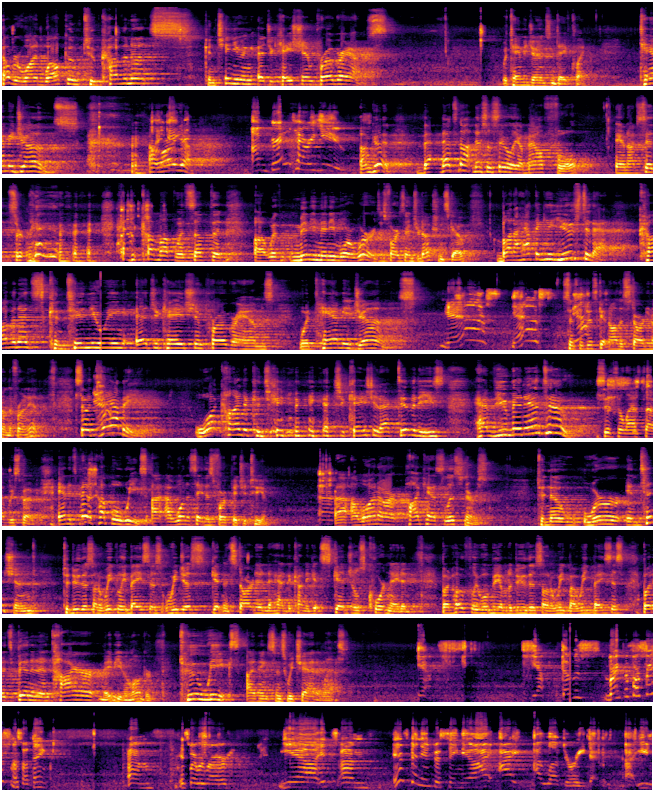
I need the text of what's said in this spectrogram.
Hello, everyone. Welcome to Covenant's continuing education programs with Tammy Jones and Dave Clay. Tammy Jones, how are you? I'm great. How are you? I'm good. That that's not necessarily a mouthful, and I've said certainly had to come up with something uh, with many, many more words as far as introductions go. But I have to get used to that. Covenant's continuing education programs with Tammy Jones. Yes, yes. Since we're just getting all this started on the front end. So, Yeah. Tammy, what kind of continuing education activities have you been into since the last time we spoke? And it's been a couple of weeks. I, I want to say this before I pitch it to you. Uh, I want our podcast listeners to know we're intentioned to do this on a weekly basis. We just getting it started and had to kind of get schedules coordinated. But hopefully we'll be able to do this on a week by week basis. But it's been an entire, maybe even longer, two weeks, I think, since we chatted last. Yeah. Yeah. That was right before Christmas, I think. Um, where we were. Yeah, it's um, it's been interesting. You know, I I, I love to read, David. Uh, you,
